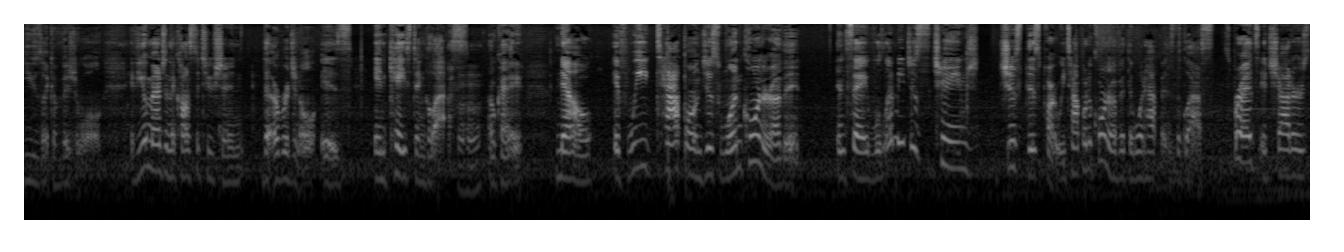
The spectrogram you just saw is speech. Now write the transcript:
use like a visual. If you imagine the Constitution, the original is encased in glass. Mm-hmm. Okay now, if we tap on just one corner of it and say, well, let me just change just this part, we tap on a corner of it, then what happens? The glass spreads, it shatters,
